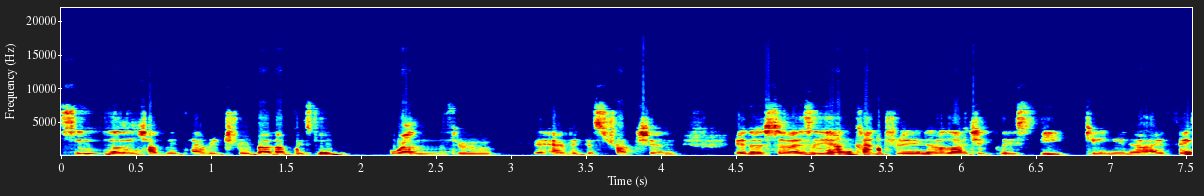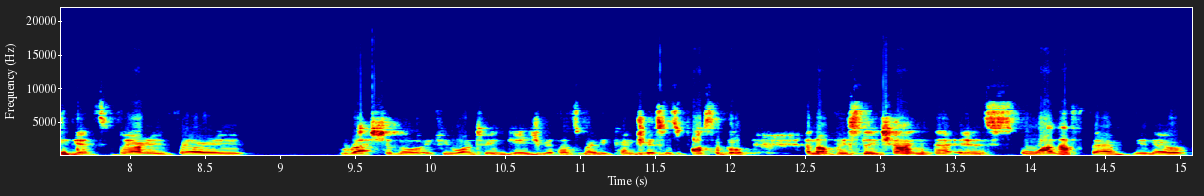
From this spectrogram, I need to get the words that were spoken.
single of the territory, but obviously went through heavy destruction. You know, so as a young country, you know, logically speaking, you know, I think it's very, very rational if you want to engage with as many countries as possible. And obviously, China is one of them. You know,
